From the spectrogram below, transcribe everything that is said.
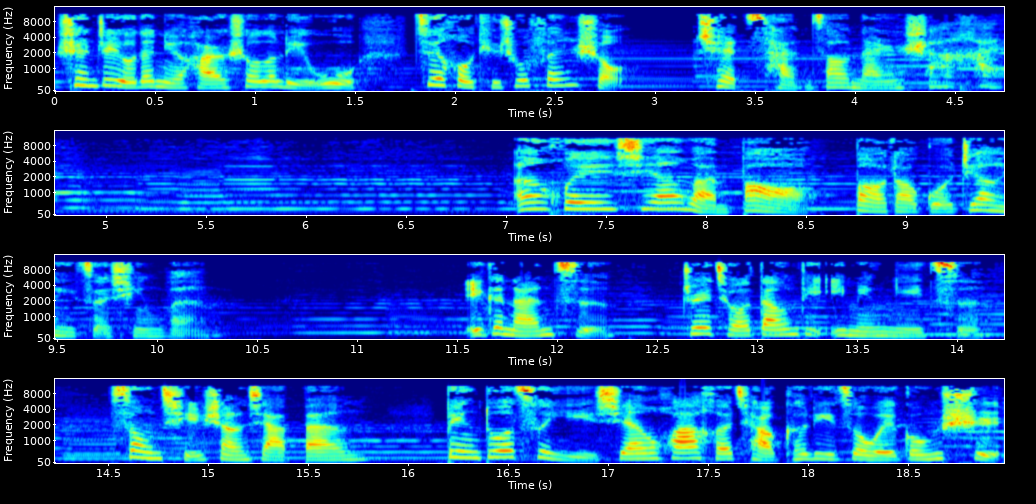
甚至有的女孩收了礼物，最后提出分手。却惨遭男人杀害。安徽西安晚报报道过这样一则新闻：一个男子追求当地一名女子，送其上下班，并多次以鲜花和巧克力作为攻势，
